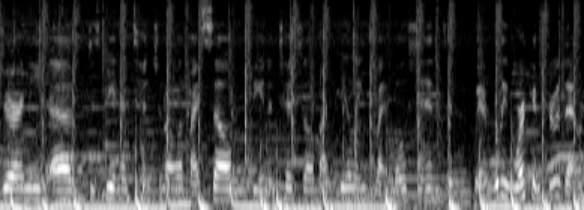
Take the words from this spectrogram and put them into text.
journey of just being intentional of myself, being intentional of my feelings, my emotions, and, and really working through them.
